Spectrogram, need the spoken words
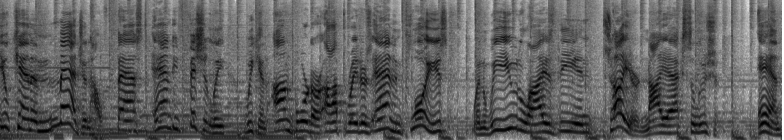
You can imagine how fast and efficiently we can onboard our operators and employees when we utilize the entire Nayax solution. And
